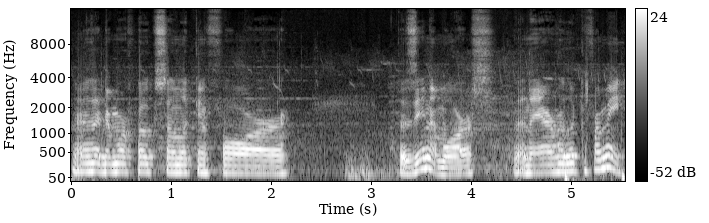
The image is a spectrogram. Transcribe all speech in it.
There's like they're more focused on looking for the xenomorphs than they are for looking for me.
